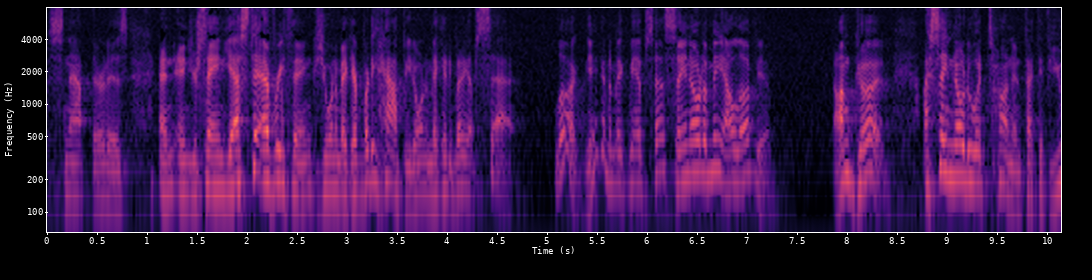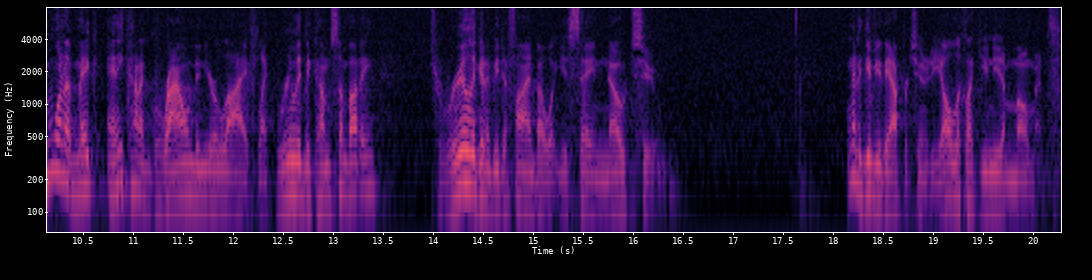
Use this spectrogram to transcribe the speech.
Snap, there it is. And, and you're saying yes to everything because you want to make everybody happy. You don't want to make anybody upset. Look, you ain't going to make me upset. Say no to me. I love you. I'm good. I say no to a ton. In fact, if you want to make any kind of ground in your life, like really become somebody, it's really going to be defined by what you say no to. I'm going to give you the opportunity. Y'all look like you need a moment,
